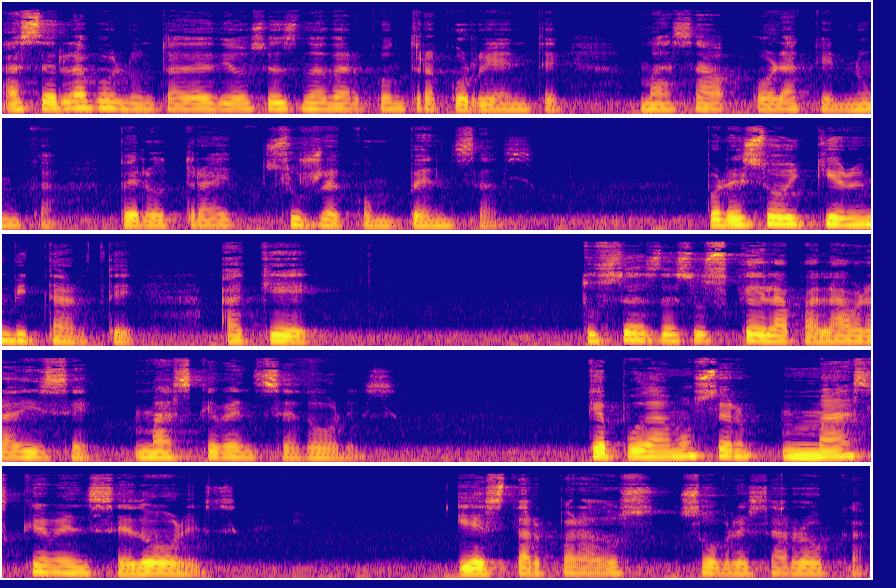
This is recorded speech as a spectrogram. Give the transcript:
Hacer la voluntad de Dios es nadar contracorriente, más ahora que nunca, pero trae sus recompensas. Por eso hoy quiero invitarte a que tú seas de esos que la palabra dice más que vencedores, que podamos ser más que vencedores y estar parados sobre esa roca,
